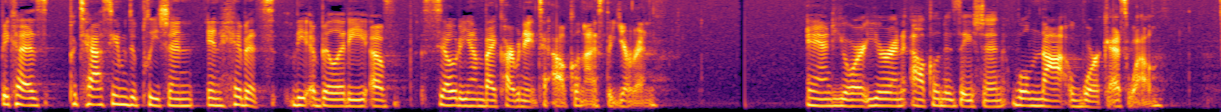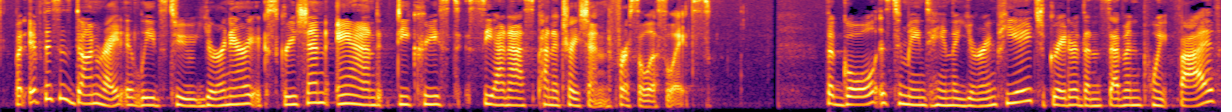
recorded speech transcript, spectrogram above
because potassium depletion inhibits the ability of sodium bicarbonate to alkalinize the urine. And your urine alkalinization will not work as well. But if this is done right, it leads to urinary excretion and decreased CNS penetration for salicylates. The goal is to maintain the urine pH greater than 7.5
